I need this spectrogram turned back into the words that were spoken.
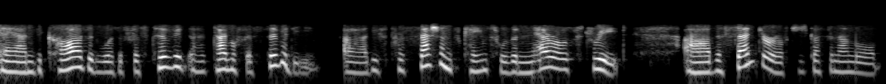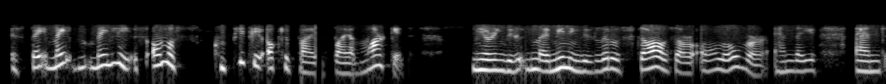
and because it was a festivity, a time of festivity, uh, these processions came through the narrow street. Uh, the center of Chichicastenango is ba- ma- mainly is almost completely occupied by a market meaning these, meaning these little stalls are all over, and they and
